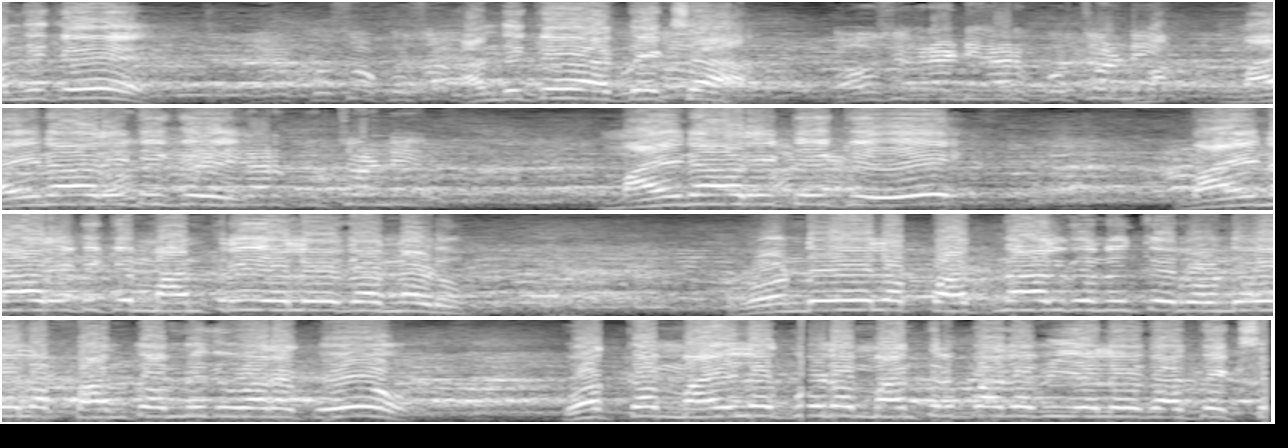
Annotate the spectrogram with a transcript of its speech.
అందుకే అందుకే అధ్యక్ష. కౌశిక్ రెడ్డి గారు కూర్చోండి. మైనారిటీకి మైనారిటీకి మైనారిటీకి మంత్రి ఇవ్వలేదన్నాడు. రెండు వేల పద్నాలుగు నుంచి రెండు వేల పంతొమ్మిది వరకు ఒక్క మహిళకు కూడా మంత్రి పదవి ఇవ్వలేదు అధ్యక్ష.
